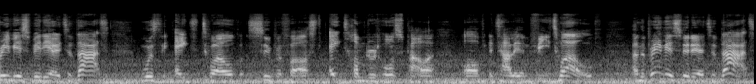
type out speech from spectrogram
Previous video to that was the 812 Superfast 800 horsepower of Italian V12. And the previous video to that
